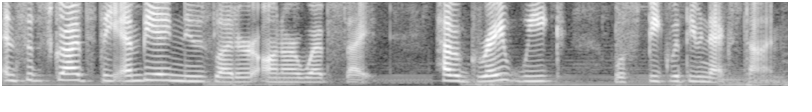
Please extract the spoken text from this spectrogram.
And subscribe to the MBA newsletter on our website. Have a great week. We'll speak with you next time.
